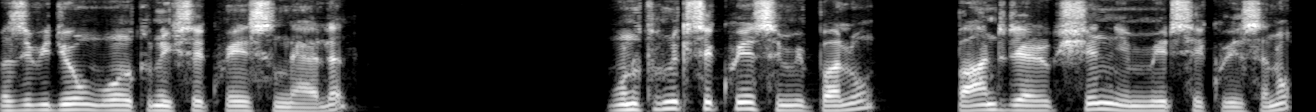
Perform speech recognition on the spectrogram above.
በዚህ ቪዲዮ monotonic sequence እናያለን። monotonic sequence የሚባለው በአንድ direction የሚሄድ sequence ነው።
